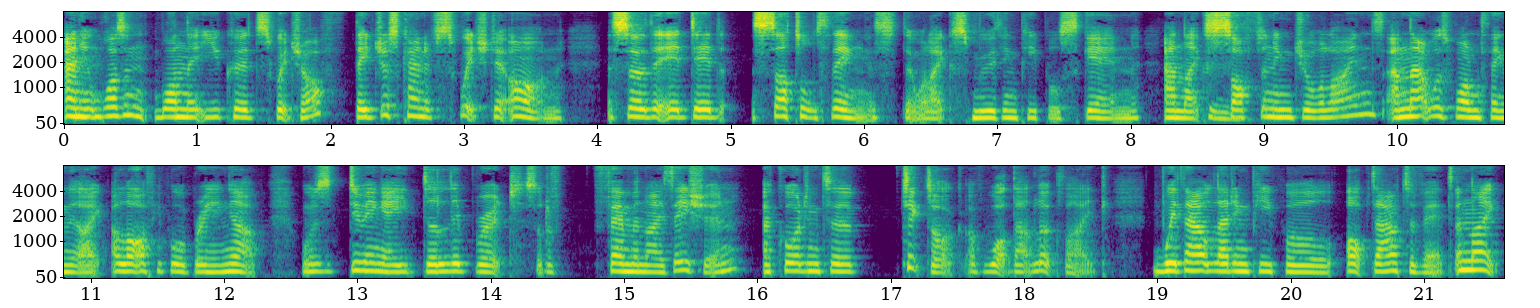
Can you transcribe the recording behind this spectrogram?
And it wasn't one that you could switch off. They just kind of switched it on so that it did subtle things that were like smoothing people's skin and like mm. softening jawlines. And that was one thing that like a lot of people were bringing up was doing a deliberate sort of feminization according to TikTok of what that looked like without letting people opt out of it. And like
